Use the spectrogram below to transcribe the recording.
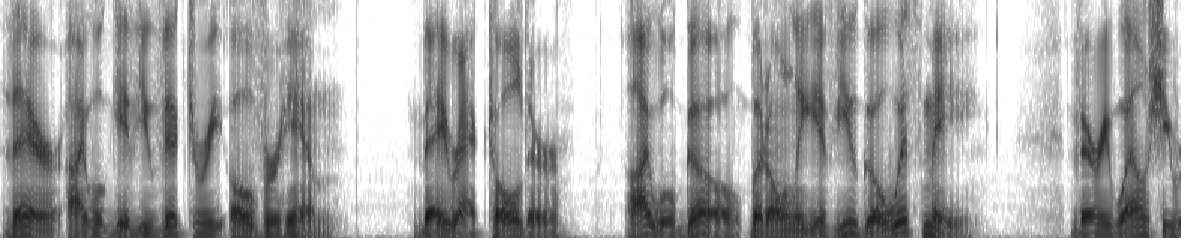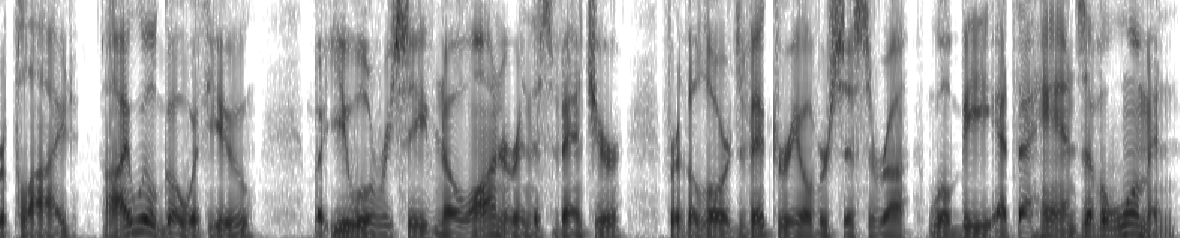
There I will give you victory over him. Barak told her, I will go, but only if you go with me. Very well, she replied, I will go with you, but you will receive no honor in this venture, for the Lord's victory over Sisera will be at the hands of a woman.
